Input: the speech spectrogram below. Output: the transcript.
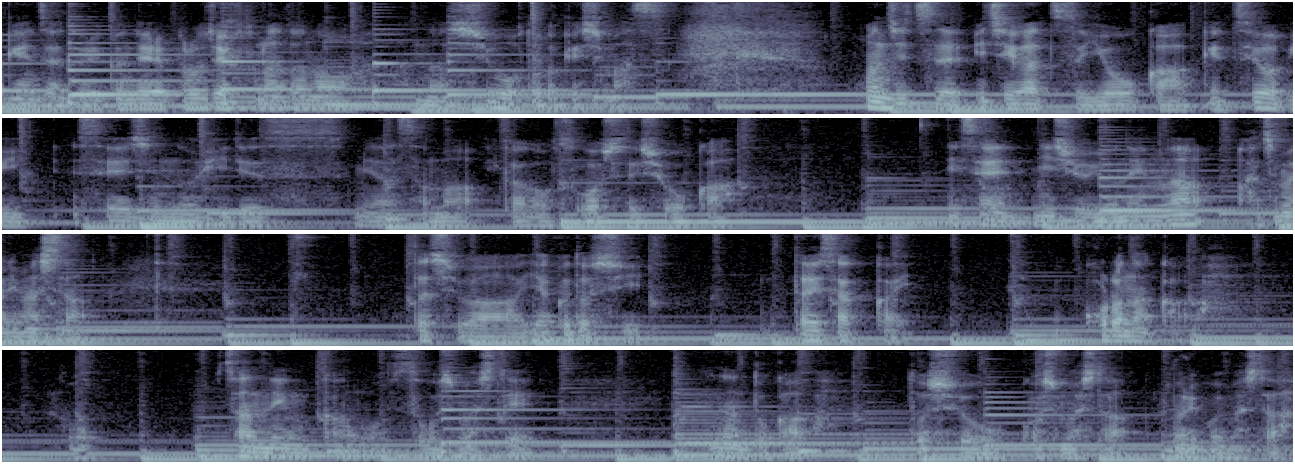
現在取り組んでいるプロジェクトなどの話をお届けします。本日1月8日月曜日成人の日です。皆様いかがお過ごしでしょうか？2024年が始まりました。私は厄年大作会コロナ禍の3年間を過ごしましてなんとか年を越しました。乗り越えました。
